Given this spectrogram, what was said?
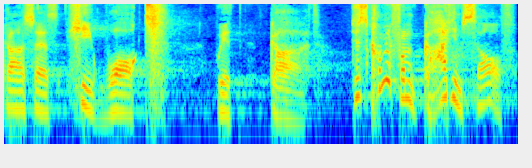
God says, He walked with God. This is coming from God Himself.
